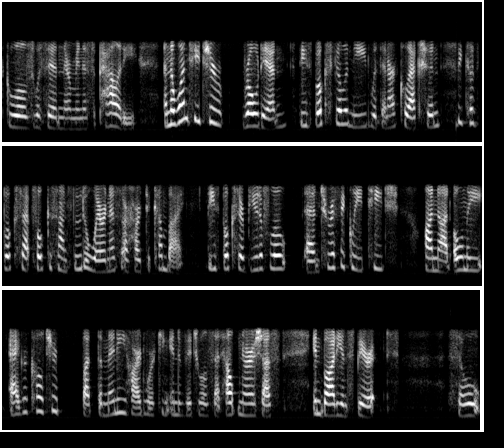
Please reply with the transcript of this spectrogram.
schools within their municipality. And the one teacher wrote in, These books fill a need within our collection because books that focus on food awareness are hard to come by. These books are beautiful and terrifically teach on not only agriculture but the many hardworking individuals that help nourish us in body and spirit. So,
